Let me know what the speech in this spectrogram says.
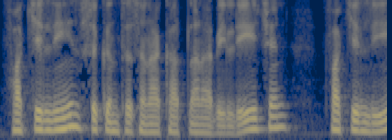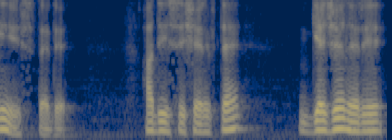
fakirliğin sıkıntısına katlanabildiği için fakirliği istedi. Hadisi şerifte geceleri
